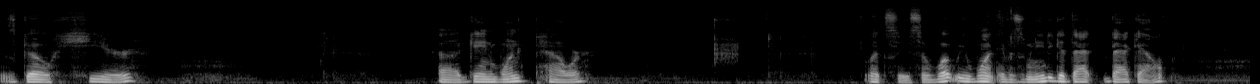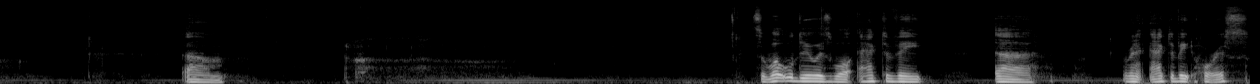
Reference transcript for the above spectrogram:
is go here, uh, gain one power. Let's see, so what we want is we need to get that back out. Um, so what we'll do is we'll activate, uh, we're going to activate Horace.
